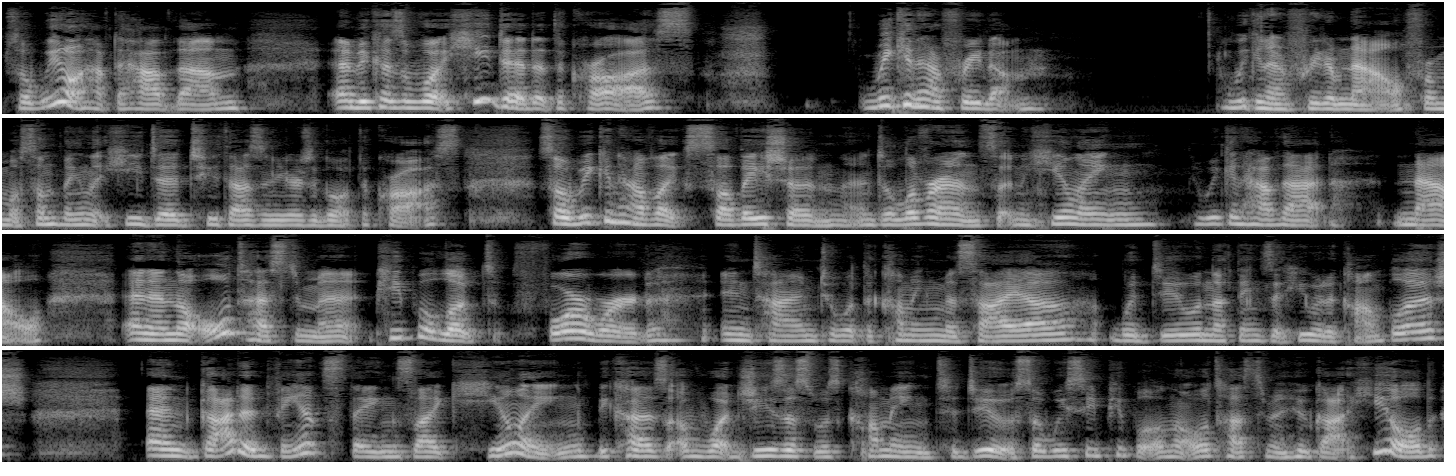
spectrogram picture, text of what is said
so we don't have to have them. And because of what he did at the cross, we can have freedom. We can have freedom now from something that he did 2,000 years ago at the cross. So we can have like salvation and deliverance and healing. We can have that now. And in the Old Testament, people looked forward in time to what the coming Messiah would do and the things that he would accomplish. And God advanced things like healing because of what Jesus was coming to do. So we see people in the Old Testament who got healed,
